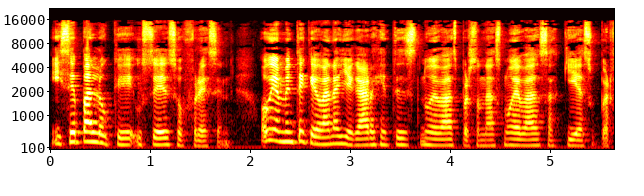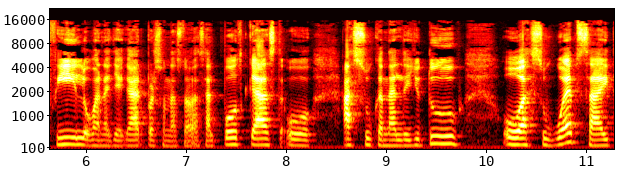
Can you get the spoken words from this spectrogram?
y sepa lo que ustedes ofrecen. Obviamente que van a llegar gentes nuevas, personas nuevas aquí a su perfil o van a llegar personas nuevas al podcast o a su canal de YouTube o a su website,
